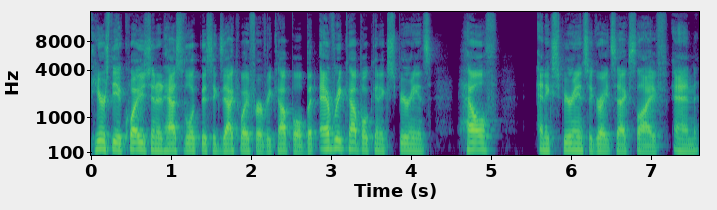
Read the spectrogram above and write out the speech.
Here's the equation. It has to look this exact way for every couple, but every couple can experience health and experience a great sex life. And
